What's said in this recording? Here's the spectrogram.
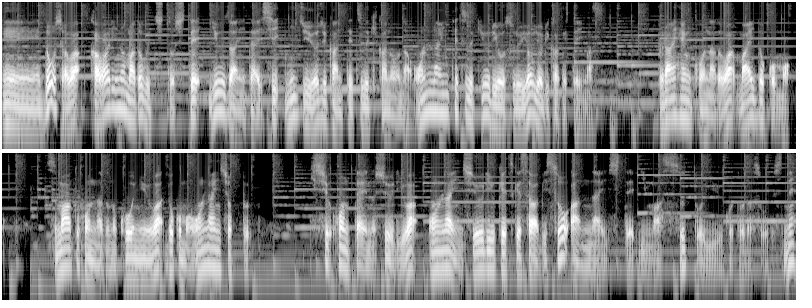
えー同社は代わりの窓口としてユーザーに対し24時間手続き可能なオンライン手続きを利用するよう呼びかけています。プラン変更などはマイドコモ、スマートフォンなどの購入はドコモオンラインショップ、機種本体の修理はオンライン修理受付サービスを案内していますということだそうですね。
